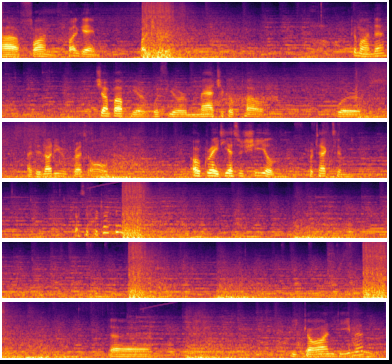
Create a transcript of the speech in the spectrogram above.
Ah, fun. Fun game. Fun shooter. Come on then. Jump up here with your magical power. Worms. I did not even press alt. Oh great, he has a shield. Protect him. Does it protect him? The Be gone demon?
